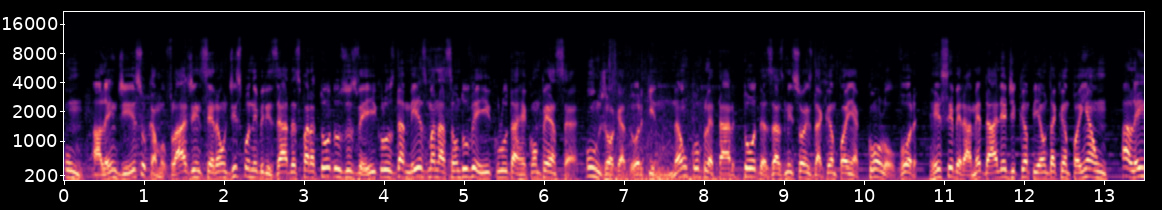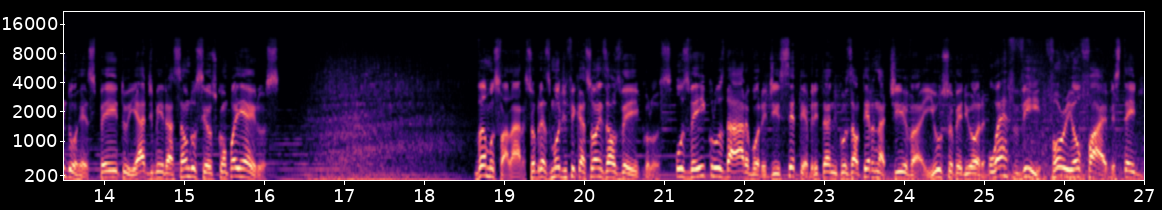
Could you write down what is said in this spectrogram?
1. Além disso, camuflagens serão disponibilizadas para todos os veículos da mesma nação do veículo da recompensa. Um jogador que não completar todas as missões da campanha com louvor louvor, receberá a medalha de campeão da campanha 1, além do respeito e admiração dos seus companheiros. Vamos falar sobre as modificações aos veículos. Os veículos da árvore de CT britânicos Alternativa e o superior, o FV-405 Stage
